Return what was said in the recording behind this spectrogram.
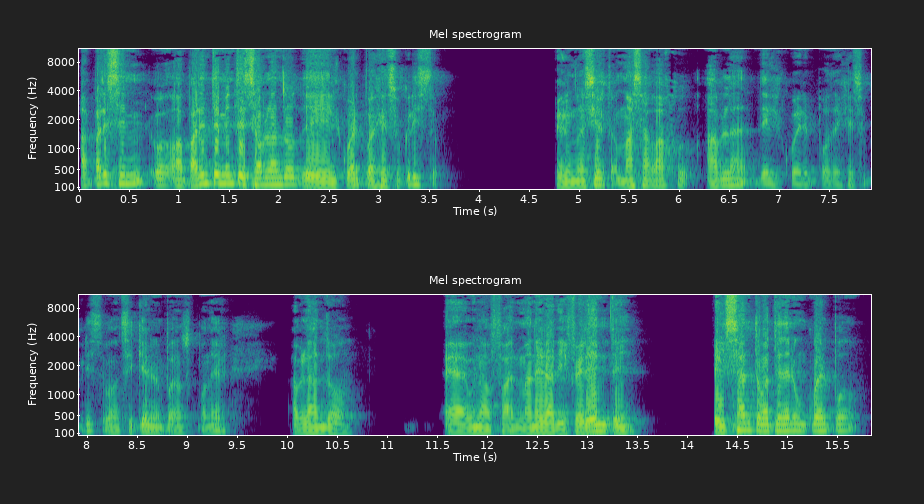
aparentemente está hablando del cuerpo de Jesucristo, pero no es cierto. Más abajo habla del cuerpo de Jesucristo. si quieren lo podemos poner hablando eh, una manera diferente, el santo va a tener un cuerpo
